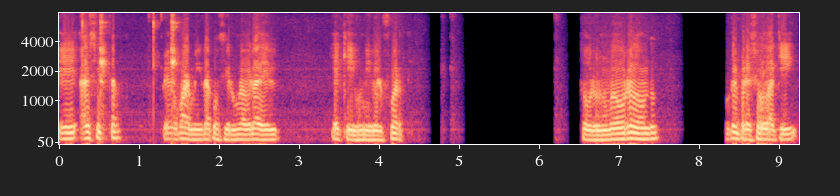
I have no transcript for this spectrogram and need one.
eh, alcista, pero para mí la considero una vela débil y aquí un nivel fuerte. Sobre un nuevo redondo, porque el precio de aquí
